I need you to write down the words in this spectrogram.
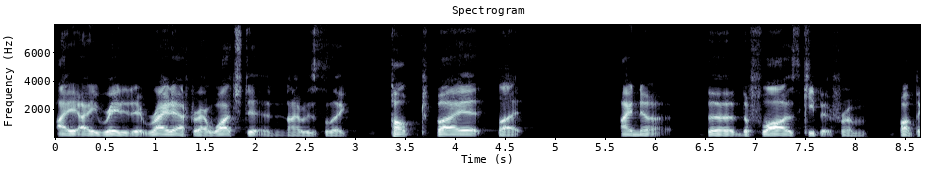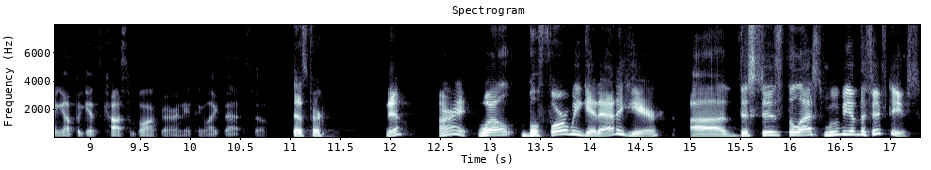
I, I rated it right after I watched it, and I was like pumped by it. But I know the the flaws keep it from bumping up against Casablanca or anything like that. So That's fair. Yeah. All right. Well, before we get out of here, uh, this is the last movie of the 50s.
